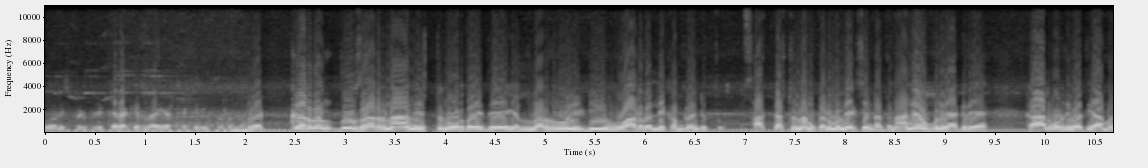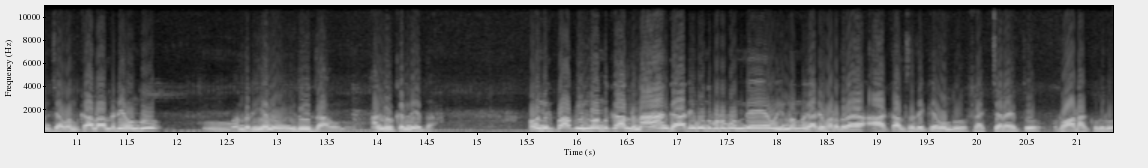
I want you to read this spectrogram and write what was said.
ಓವರ್ ಸ್ಪೀಡ್ ಬ್ರೇಕರ್ ಹಾಕಿರಲ್ಲ ಎಷ್ಟು ಹಾಕಿರಿ ಸರ್ ನಾನು ಎಷ್ಟು ನೋಡ್ತಾ ಇದ್ದೆ ಎಲ್ಲರೂ ಇಡೀ ವಾರ್ಡದಲ್ಲಿ ಕಂಪ್ಲೇಂಟ್ ಇತ್ತು. ಸಾಕಷ್ಟು ನಮ್ಮ ಕಣ್ಣು ಮುಂದೆ ಆಕ್ಸಿಡೆಂಟ್ ಆಯ್ತು. ನಾನೇ ಒಬ್ಬನಿಗೆ ಹಾಕಿದೆ ಕಾಲು ಮುರಿದು ಇವತ್ತಿಗೆ ಆ ಮನುಷ್ಯ. ಒಂದು ಕಾಲು ಆಲ್ರೆಡಿ ಒಂದು ಅಂದ್ರೆ ಏನು ಇದು ಇದ್ದ ಅವನು ಅಂಗವಿಕಲ್ನೇ ಇದ್ದ. ಅವನಿಗೆ ಪಾಪ ಇನ್ನೊಂದು ಕಾಲು ನಾ ಗಾಡಿ ಮುಂದೆ ಬರೋ ಮುಂದೆ ಇನ್ನೊಂದು ಗಾಡಿ ಹೊಡೆದ್ರೆ ಆ ಕಾಲು ಸದ್ಯಕ್ಕೆ ಒಂದು ಫ್ರ್ಯಾಕ್ಚರ್ ಆಯಿತು ರಾಡ್ ಹಾಕಿದ್ರು.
